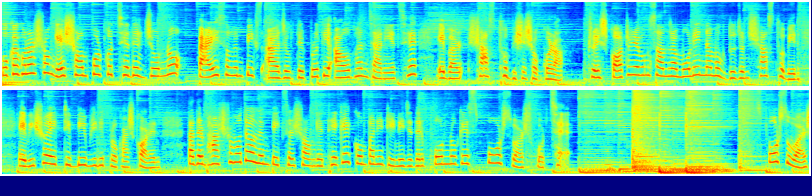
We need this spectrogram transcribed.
কোকা কোলার সঙ্গে সম্পর্ক ছেদের জন্য প্যারিস অলিম্পিক্স আয়োজকদের প্রতি আহ্বান জানিয়েছে এবার স্বাস্থ্য বিশেষজ্ঞরা। ট্রেস কটার এবং সান্দ্রা মোলিন নামক দুজন স্বাস্থ্যবিদ এ বিষয়ে একটি বিবৃতি প্রকাশ করেন। তাদের ভাষ্যমতে অলিম্পিক্সের সঙ্গে থেকে কোম্পানিটি নিজেদের পণ্যকে স্পোর্টস ওয়াশ করছে। স্পোর্টস ওয়াশ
